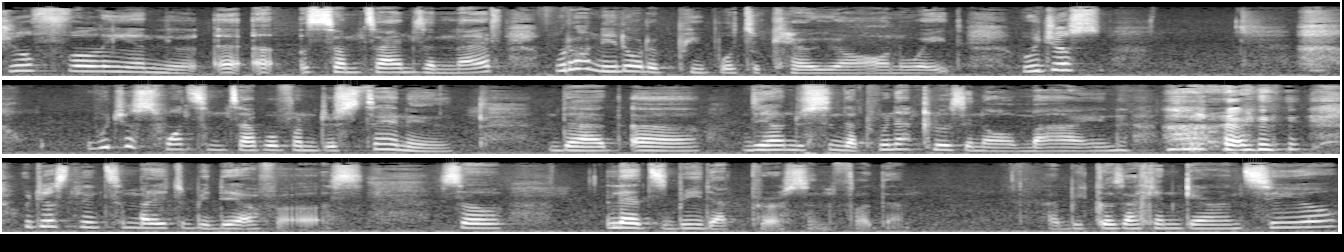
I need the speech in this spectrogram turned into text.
truthfully and uh, uh, sometimes in life we don't need other people to carry our own weight we just we just want some type of understanding that uh, they understand that we're not losing our mind. Right? We just need somebody to be there for us. So let's be that person for them. Uh, because I can guarantee you,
